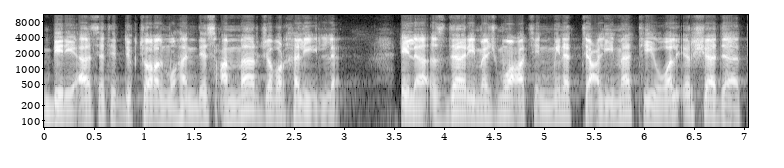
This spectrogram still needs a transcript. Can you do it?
برئاسة الدكتور المهندس عمار جبر خليل إلى إصدار مجموعة من التعليمات والإرشادات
